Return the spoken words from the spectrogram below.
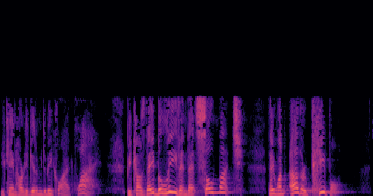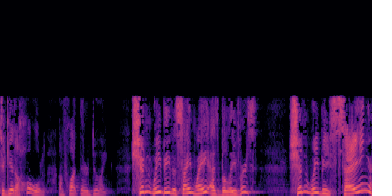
You can't hardly get them to be quiet. Why? Because they believe in that so much. They want other people to get a hold of what they're doing. Shouldn't we be the same way as believers? Shouldn't we be saying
